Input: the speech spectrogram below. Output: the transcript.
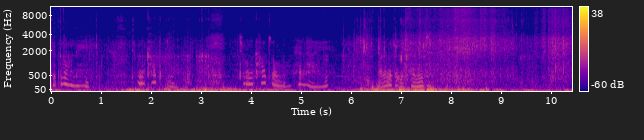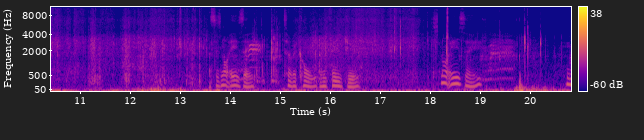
Good morning. Do you want to cuddle? Do you want to cuddle? Hello. Right, let me get your food. This is not easy to record and feed you. Not easy. No.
